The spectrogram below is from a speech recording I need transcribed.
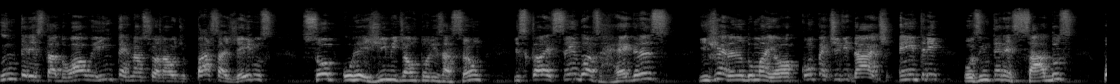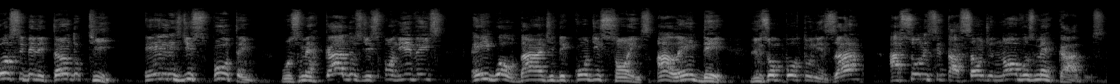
interestadual e internacional de passageiros sob o regime de autorização, esclarecendo as regras e gerando maior competitividade entre os interessados, possibilitando que eles disputem os mercados disponíveis em igualdade de condições, além de lhes oportunizar a solicitação de novos mercados.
